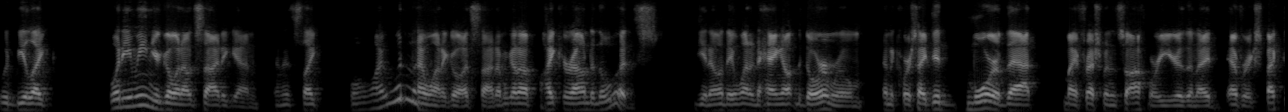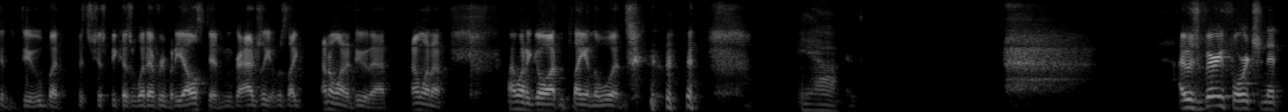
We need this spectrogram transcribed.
would be like, what do you mean you're going outside again? And it's like, well, why wouldn't I want to go outside? I'm going to hike around in the woods. You know, they wanted to hang out in the dorm room. And of course, I did more of that my freshman and sophomore year than I'd ever expected to do, but it's just because what everybody else did. And gradually it was like, I don't want to do that. I want to, I want to go out and play in the woods. yeah. I was very fortunate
